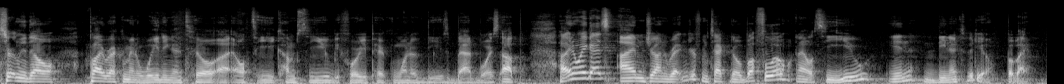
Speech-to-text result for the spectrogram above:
Certainly, though, I probably recommend waiting until uh, LTE comes to you before you pick one of these bad boys up. Uh, anyway, guys, I'm Jon Rettinger from Techno Buffalo, and I will see you in the next video. Bye bye.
